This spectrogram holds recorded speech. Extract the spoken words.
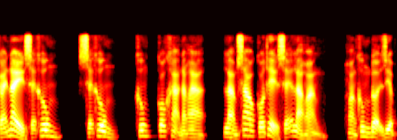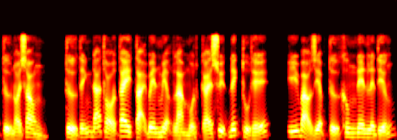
cái này sẽ không, sẽ không, không có khả năng à, làm sao có thể sẽ là hoàng. Hoàng không đợi Diệp tử nói xong, tử tĩnh đã thò tay tại bên miệng làm một cái suyệt đích thủ thế, ý bảo Diệp tử không nên lên tiếng.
